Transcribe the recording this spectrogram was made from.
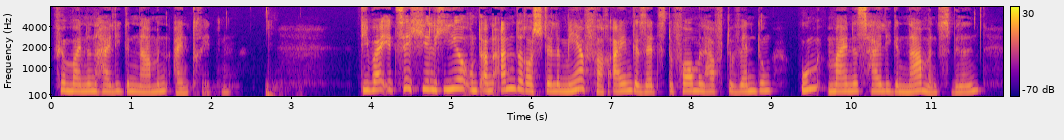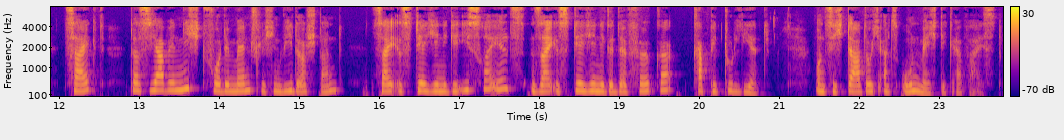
für meinen heiligen Namen eintreten. Die bei Ezechiel hier und an anderer Stelle mehrfach eingesetzte formelhafte Wendung um meines heiligen Namens willen zeigt, dass Jahwe nicht vor dem menschlichen Widerstand, sei es derjenige Israels, sei es derjenige der Völker, kapituliert und sich dadurch als ohnmächtig erweist.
